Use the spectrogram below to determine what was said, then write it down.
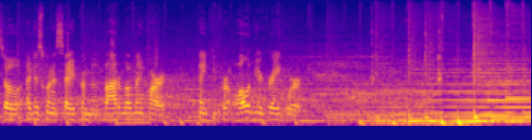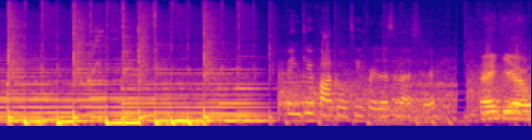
So I just want to say from the bottom of my heart, thank you for all of your great work. Thank you, faculty, for this semester. Thank you.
